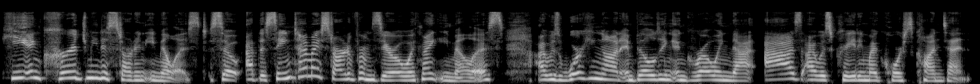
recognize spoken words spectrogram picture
he encouraged me to start an email list. So at the same time I started from zero with my email list, I was working on and building and growing that as I was creating my course content.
